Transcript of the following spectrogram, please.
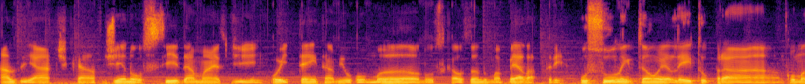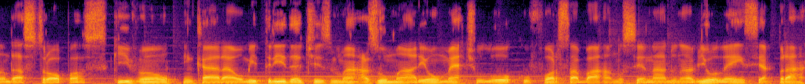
asiáticas, genocida mais de 80 mil romanos, causando uma bela treta. O Sula então é eleito para comandar as tropas que vão encarar o Mitrídates, mas o Marion mete o louco, força a barra no Senado na violência para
